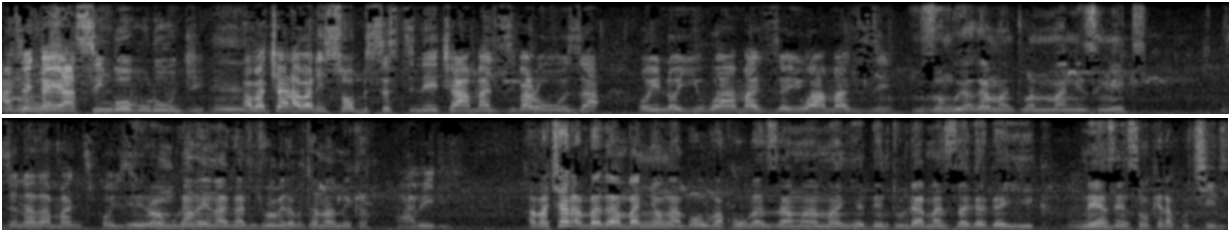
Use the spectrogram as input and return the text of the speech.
ate nga yasinga obulungi. Eh. abakyala bali so obsessed n'ekyamazzi balowooza olina oyiwa amazzi oyiwa amazzi? Muzungu yagamba nti one man is meat. Is another man's poison. Era omuganda yenaga tekyobera matama ameka? Abiri. Abakyala mbagamba nnyo nga mbawubaka obubazzaamu amaanyi yadde ntunda amazzi aga gayiika naye nze nsookera ku kiri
